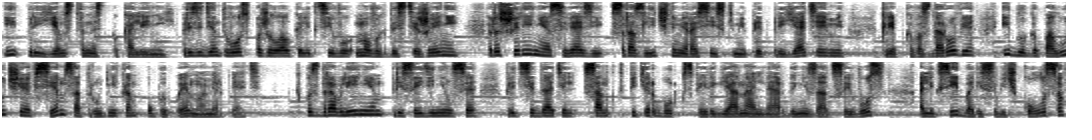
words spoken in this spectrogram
и преемственность поколений. Президент ВОЗ пожелал коллективу новых достижений, расширения связей с различными российскими предприятиями, крепкого здоровья и благополучия всем сотрудникам УПП номер 5. К поздравлениям присоединился председатель Санкт-Петербургской региональной организации ВОЗ Алексей Борисович Колосов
